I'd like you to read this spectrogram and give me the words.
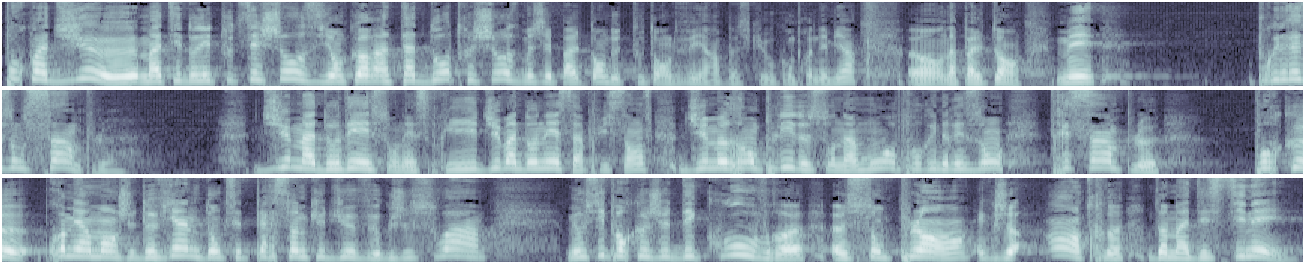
Pourquoi Dieu m'a-t-il donné toutes ces choses? Il y a encore un tas d'autres choses, mais je n'ai pas le temps de tout enlever, hein, parce que vous comprenez bien, euh, on n'a pas le temps. Mais pour une raison simple, Dieu m'a donné son esprit, Dieu m'a donné sa puissance, Dieu me remplit de son amour pour une raison très simple, pour que, premièrement, je devienne donc cette personne que Dieu veut que je sois, mais aussi pour que je découvre euh, son plan et que je entre dans ma destinée.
